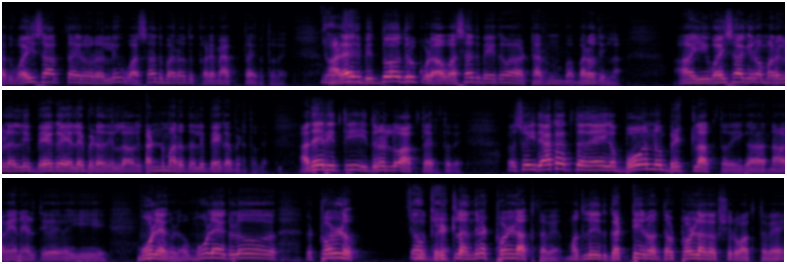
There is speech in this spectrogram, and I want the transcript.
ಅದು ವಯಸ್ಸಾಗ್ತಾ ಇರೋರಲ್ಲಿ ಹೊಸದು ಬರೋದು ಕಡಿಮೆ ಆಗ್ತಾ ಇರ್ತದೆ. ಹಳೇದು ಬಿದ್ದೋದ್ರೂ ಕೂಡ ಹೊಸದು ಬೇಗ ಟರ್ನ್ ಬರೋದಿಲ್ಲ. ಆ ಈ ವಯಸ್ಸಾಗಿರೋ ಮರಗಳಲ್ಲಿ ಬೇಗ ಎಲೆ ಬಿಡೋದಿಲ್ಲ ಸಣ್ಣ ಮರದಲ್ಲಿ ಬೇಗ ಬಿಡ್ತದೆ. ಅದೇ ರೀತಿ ಇದರಲ್ಲೂ ಆಗ್ತಾ ಇರ್ತದೆ. ಸೊ ಇದು ಯಾಕಾಗ್ತದೆ? ಈಗ ಬೋನ್ ಬ್ರಿಟ್ಲ್ ಆಗ್ತದೆ. ಈಗ ನಾವೇನು ಹೇಳ್ತೀವಿ ಈ ಮೂಳೆಗಳು ಮೂಳೆಗಳು ಟೊಳ್ಳು. ಬ್ರಿಟ್ಲ್ ಅಂದರೆ ಟೊಳ್ಳಾಗ್ತವೆ. ಮೊದಲು ಇದು ಗಟ್ಟಿ ಇರುವಂಥವು ಟೊಳ್ಳಾಗಕ್ಕೆ ಶುರುವಾಗ್ತವೆ.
